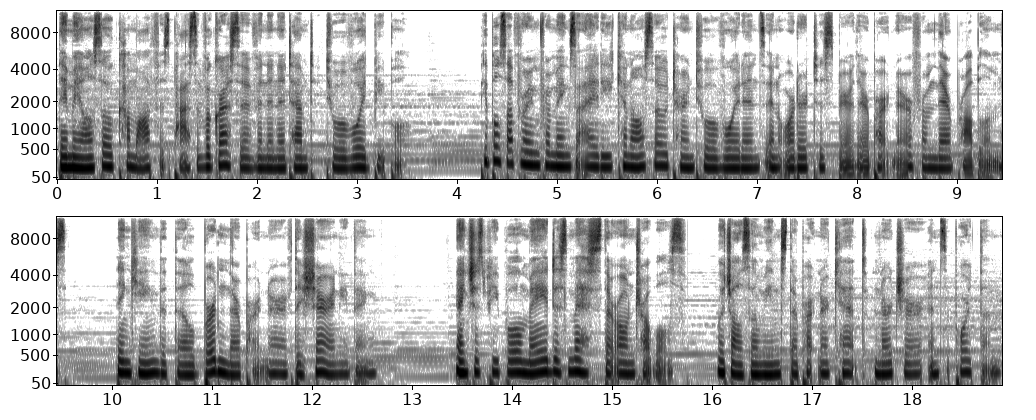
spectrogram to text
They may also come off as passive aggressive in an attempt to avoid people. People suffering from anxiety can also turn to avoidance in order to spare their partner from their problems, thinking that they'll burden their partner if they share anything. Anxious people may dismiss their own troubles which also means their partner can't nurture and support them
